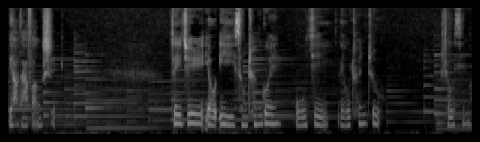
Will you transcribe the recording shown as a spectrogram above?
表达方式。这一句“有意送春归，无计留春住”，熟悉吗？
